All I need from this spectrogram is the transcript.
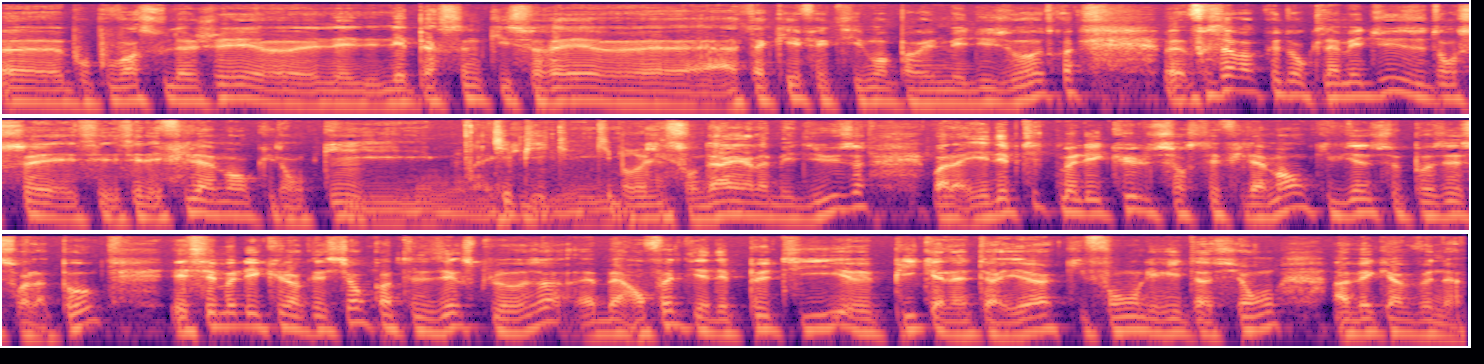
euh, pour pouvoir soulager euh, les, les personnes qui seraient euh, attaquées effectivement par une méduse ou autre. Il faut savoir que donc la méduse, donc c'est des filaments qui donc qui Mmh. Qui piquent, qui brûlent. qui sont derrière la méduse. Voilà, il y a des petites molécules sur ces filaments qui viennent se poser sur la peau, et ces molécules en question, quand elles explosent, eh ben en fait il y a des petits euh, pics à l'intérieur qui font l'irritation avec un venin.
